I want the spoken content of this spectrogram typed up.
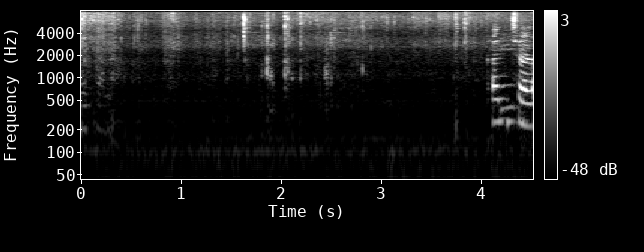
ಮಸಾಲ ಕಂಚಳ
